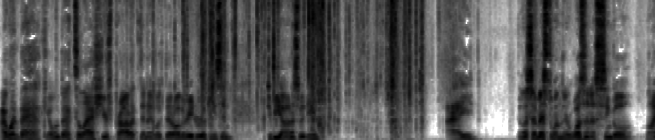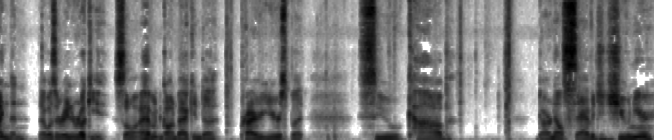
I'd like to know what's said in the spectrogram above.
I went back. I went back to last year's product, and I looked at all the Raider rookies. And to be honest with you, I unless I missed one, there wasn't a single lineman that was a rated rookie. So I haven't gone back into prior years, but Sue Cobb, Darnell Savage Jr.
